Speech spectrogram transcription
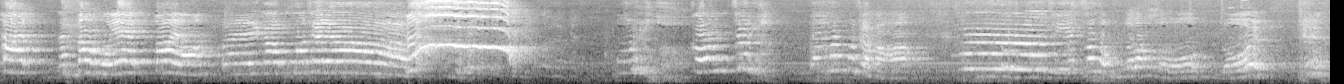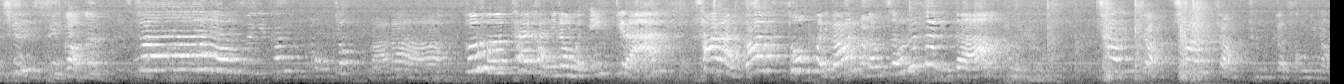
hot. 난 너무 예뻐요. 빨간 모자야! 아! 어이, 깜짝이야. 빨간 모자가 그 뒤에 쳐서 불러왔어. 널 해칠 생각은 전혀 없으니까 걱정 마라. 후후, 탈칸이 너무 인기란 사람과 동물이가 넘쳐 흐른다니까. 참자, 참자. 그러니까 정이랑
